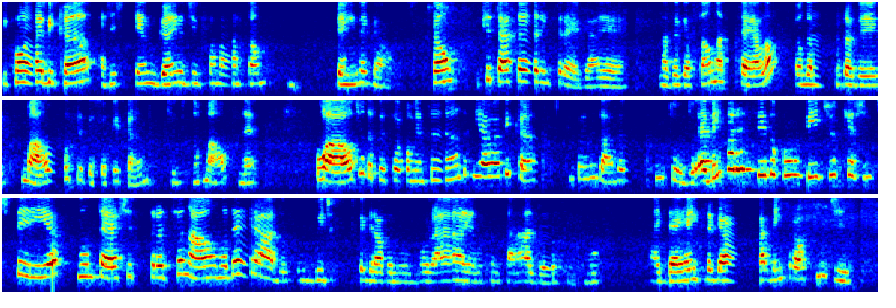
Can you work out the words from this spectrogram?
E com a webcam a gente tem um ganho de informação bem legal. Então, o que o tester entrega é navegação na tela, então dá para ver o mouse, a pessoa clicando, tudo normal, né? O áudio da pessoa comentando e a webcam sincronizada com tudo. É bem parecido com o vídeo que a gente teria num teste tradicional, moderado, o vídeo que você grava no Muraya, no Camtasia, assim, a ideia é entregar bem próximo disso.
